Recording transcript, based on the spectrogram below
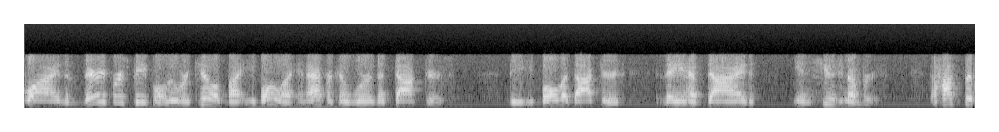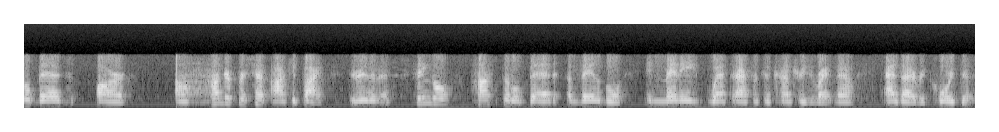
why the very first people who were killed by Ebola in Africa were the doctors. The Ebola doctors, they have died in huge numbers. The hospital beds are 100% occupied. There isn't a single hospital bed available in many West Africa countries right now as I record this.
